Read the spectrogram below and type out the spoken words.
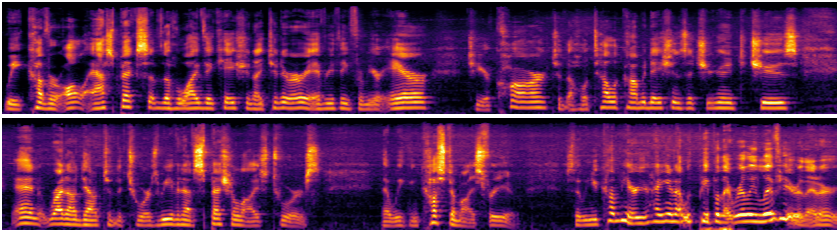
We cover all aspects of the Hawaii vacation itinerary, everything from your air to your car, to the hotel accommodations that you're going to choose, and right on down to the tours. We even have specialized tours that we can customize for you. So when you come here, you're hanging out with people that really live here, that are,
